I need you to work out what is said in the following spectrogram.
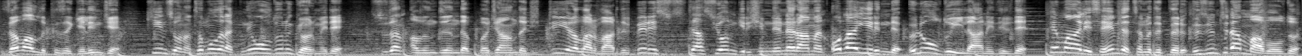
Zavallı kıza gelince kimse ona tam olarak ne olduğunu görmedi. Sudan alındığında bacağında ciddi yaralar vardı ve resüsitasyon girişimlerine rağmen olay yerinde ölü olduğu ilan edildi. Hem ailesi hem de tanıdıkları üzüntüden mahvoldu.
